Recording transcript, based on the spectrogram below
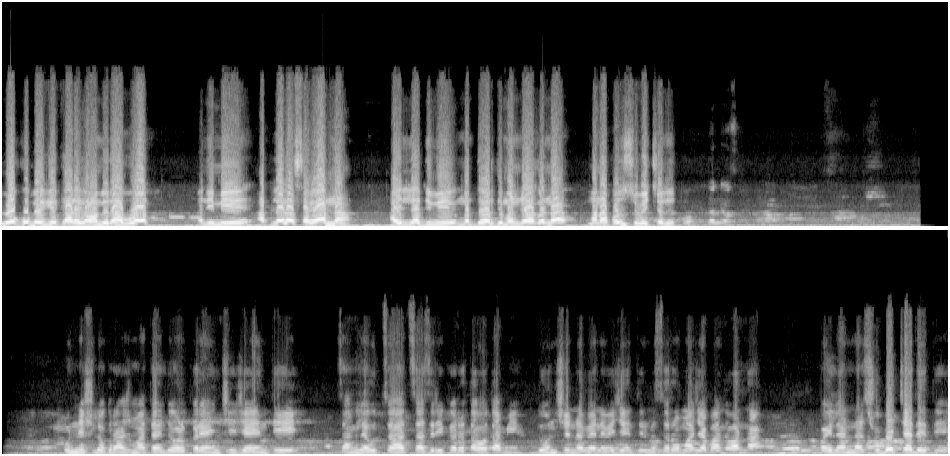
लोकउपयोगी कार्यक्रम आम्ही राबवत आणि मी आपल्याला सगळ्यांना अहिल्यादेवी मध्यवर्ती मंडळाकडनं मनापासून शुभेच्छा देतो. पुण्यश्लोक राजमाता देवळकर यांची जयंती चांगल्या उत्साहात साजरी करत आहोत आम्ही. दोनशे नव्याण्णव जयंती मी सर्व माझ्या बांधवांना पहिल्यांदा शुभेच्छा देते.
